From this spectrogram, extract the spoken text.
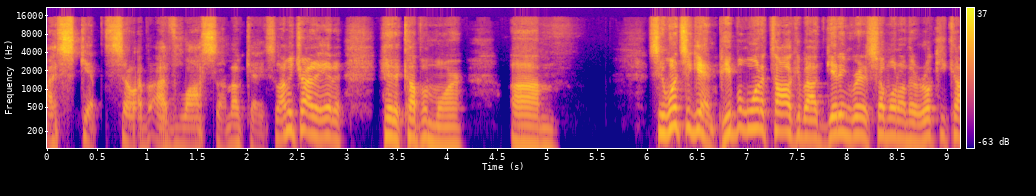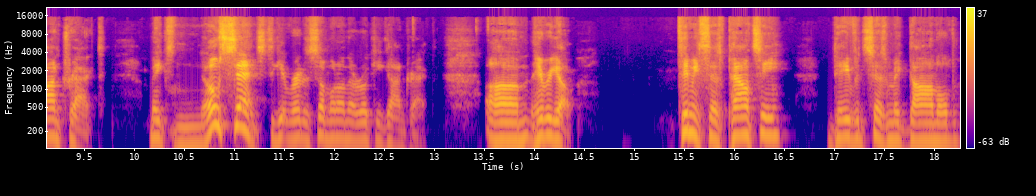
I skipped, so I've, I've, lost some. Okay, so let me try to hit a hit a couple more. Um, see, once again, people want to talk about getting rid of someone on their rookie contract. Makes no sense to get rid of someone on their rookie contract. Um, here we go. Timmy says Pouncey. David says McDonald.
